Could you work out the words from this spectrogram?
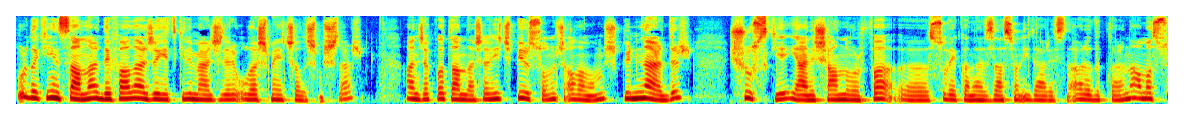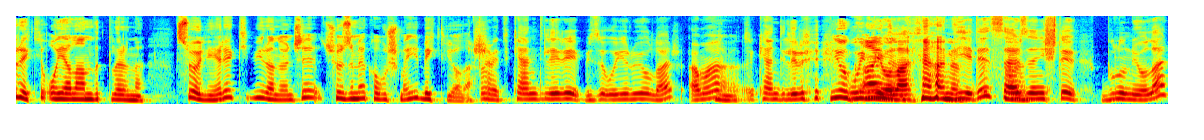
Buradaki insanlar defalarca yetkili mercilere ulaşmaya çalışmışlar. Ancak vatandaşlar hiçbir sonuç alamamış. Günlerdir Şuski yani Şanlıurfa e, Su ve Kanalizasyon İdaresi'ni aradıklarını ama sürekli oyalandıklarını söyleyerek bir an önce çözüme kavuşmayı bekliyorlar. Evet kendileri bizi uyarıyorlar ama evet. kendileri Yok, uymuyorlar aynen, diye de serzenişte evet. bulunuyorlar.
